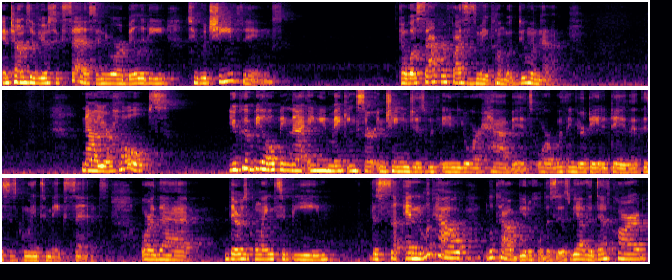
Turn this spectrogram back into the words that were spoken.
in terms of your success and your ability to achieve things and what sacrifices may come with doing that. Now, your hopes, you could be hoping that in you making certain changes within your habits or within your day to day, that this is going to make sense or that there's going to be the sun and look how look how beautiful this is. We have the death card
